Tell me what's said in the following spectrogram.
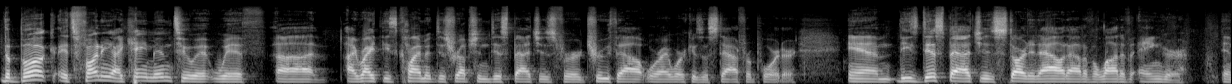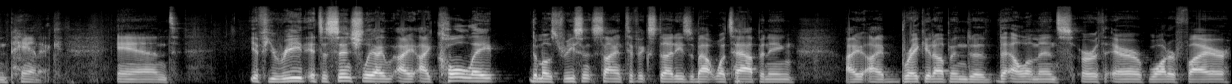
the book, it's funny, I came into it with, uh, I write these climate disruption dispatches for Truthout, where I work as a staff reporter. And these dispatches started out out of a lot of anger and panic. And if you read, it's essentially I, I, I, collate the most recent scientific studies about what's happening. I, I break it up into the elements: earth, air, water, fire,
